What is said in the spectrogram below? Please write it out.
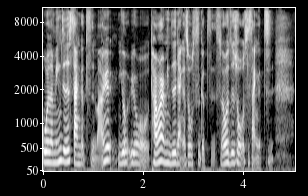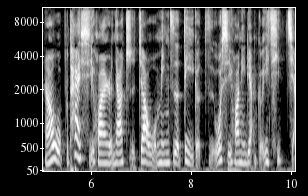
我的名字是三个字嘛，因为有有台湾人名字两个字或四个字，所以我只说我是三个字。然后我不太喜欢人家只叫我名字的第一个字，我喜欢你两个一起讲。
